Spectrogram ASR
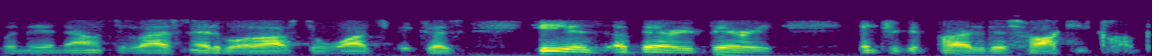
when they announced it last night about Austin Watson because he is a very very intricate part of this hockey club.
